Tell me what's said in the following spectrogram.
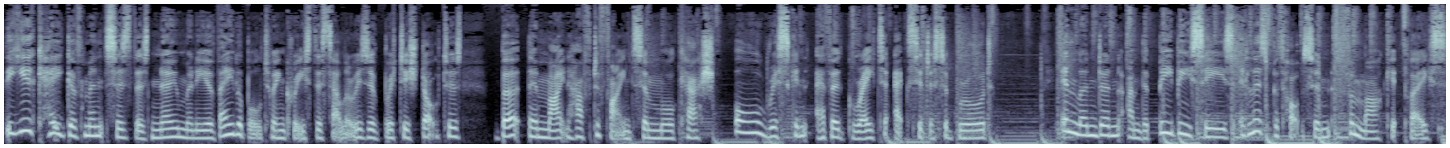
The UK government says there's no money available to increase the salaries of British doctors, but they might have to find some more cash or risk an ever greater exodus abroad. In London, I'm the BBC's Elizabeth Hotson for Marketplace.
